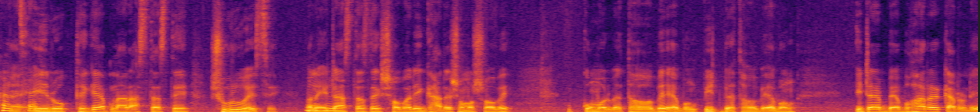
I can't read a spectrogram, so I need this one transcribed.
হ্যাঁ, আচ্ছা। এই রোগ থেকে আপনার আস্তে আস্তে শুরু হয়েছে। মানে এটা আস্তে আস্তে সবারই ঘাড়ে সমস্যা হবে কোমর ব্যথা হবে এবং পিঠ ব্যথা হবে এবং এটার ব্যবহারের কারণে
